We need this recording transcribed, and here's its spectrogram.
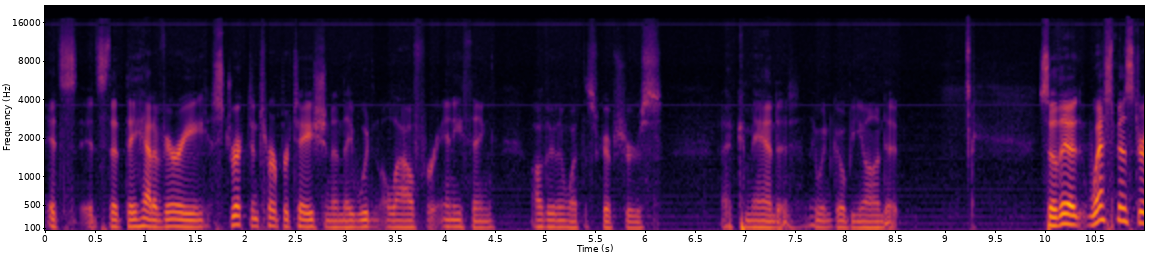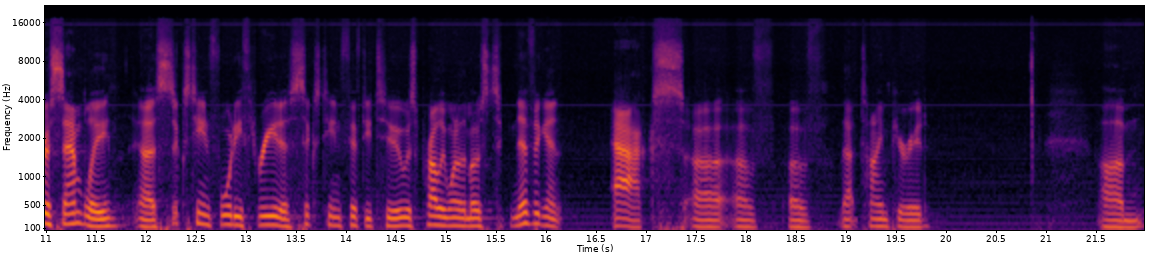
it's it's that they had a very strict interpretation and they wouldn't allow for anything other than what the scriptures uh, commanded. They wouldn't go beyond it. So the Westminster Assembly, uh, 1643 to 1652, was probably one of the most significant acts uh, of, of that time period. Um,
